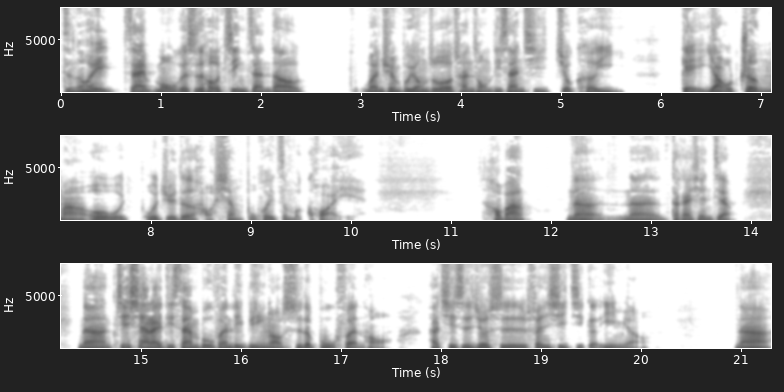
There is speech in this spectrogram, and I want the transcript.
真的会在某个时候进展到完全不用做传统第三期就可以给药证吗？哦，我我觉得好像不会这么快耶。好吧，那那大概先这样。那接下来第三部分李秉颖老师的部分哈，他其实就是分析几个疫苗。那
